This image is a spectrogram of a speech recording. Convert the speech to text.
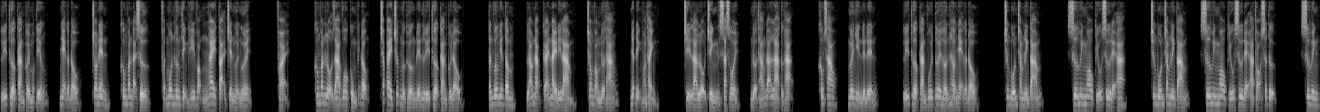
Lý thừa càn cười một tiếng, nhẹ gật đầu, cho nên, không văn đại sư, phật môn hương thịnh hy vọng ngay tại trên người ngươi. Phải. Không văn lộ ra vô cùng kích động, chắp tay trước ngực hướng đến lý thừa càn cúi đầu. Tần vương yên tâm, lão nạp cái này đi làm, trong vòng nửa tháng, nhất định hoàn thành. Chỉ là lộ trình xa xôi, nửa tháng đã là cực hạn. Không sao, ngươi nhìn đến đến. Lý thừa càn vui tươi hớn hở nhẹ gật đầu. Chương bốn trăm linh tám. Sư huynh mau cứu sư đệ a chương bốn trăm linh tám, sư huynh mau cứu sư đệ a thọ sơ tự. Sư huynh,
